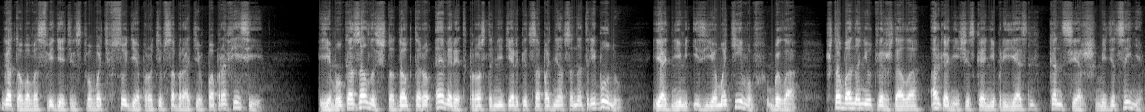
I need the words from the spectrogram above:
готового свидетельствовать в суде против собратьев по профессии. Ему казалось, что доктору Эверетт просто не терпится подняться на трибуну, и одним из ее мотивов была, чтобы она не утверждала органическая неприязнь к консьерж-медицине.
